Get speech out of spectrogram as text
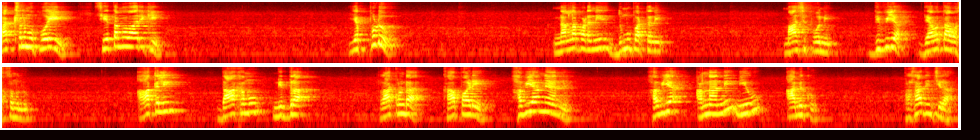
తక్షణము పోయి సీతమ్మ వారికి ఎప్పుడు నల్లపడని దుమ్ము పట్టని మాసిపోని దివ్య దేవతా వస్త్రములు ఆకలి దాహము నిద్ర రాకుండా కాపాడే హవ్యాన్యాన్ని హవ్య అన్నాన్ని నీవు ఆమెకు ప్రసాదించిరా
